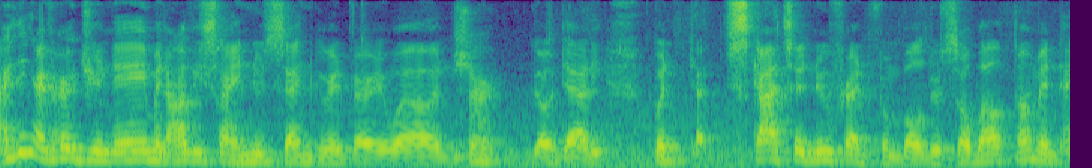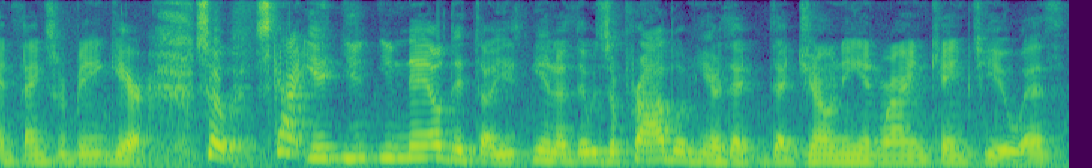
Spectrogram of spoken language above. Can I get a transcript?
I think I've heard your name, and obviously I knew SendGrid very well, and Sure. GoDaddy. But uh, Scott's a new friend from Boulder, so welcome and, and thanks for being here. So Scott, you, you, you nailed it though. You, you know there was a problem here that that Joni and Ryan came to you with,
